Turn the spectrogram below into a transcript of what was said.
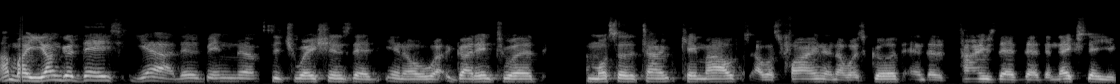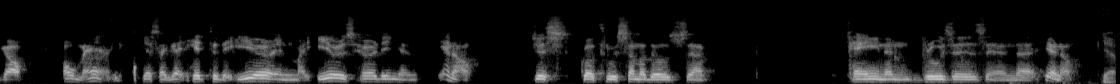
on my younger days yeah there's been uh, situations that you know got into it most of the time came out i was fine and i was good. And there are times that, that the next day you go oh man yes i got hit to the ear and my ear is hurting. And you know just go through some of those uh, pain and bruises and uh, you know yeah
